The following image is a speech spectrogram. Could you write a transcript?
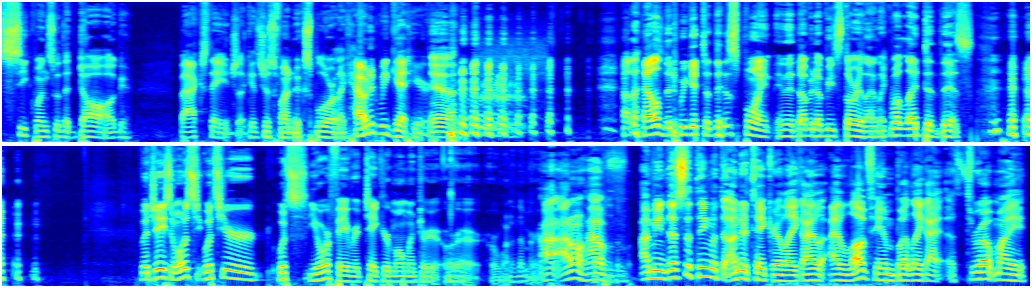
sequence with a dog backstage? Like, it's just fun to explore. Like, how did we get here? Yeah. how the hell did we get to this point in the WWE storyline? Like, what led to this? but Jason, what's what's your what's your favorite Taker moment, or or, or one of them? Or I, I don't have. them? I mean, that's the thing with the Undertaker. Like, I I love him, but like I throughout my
